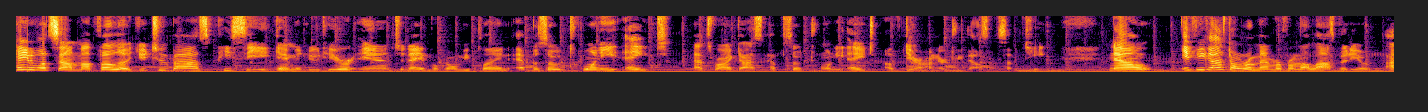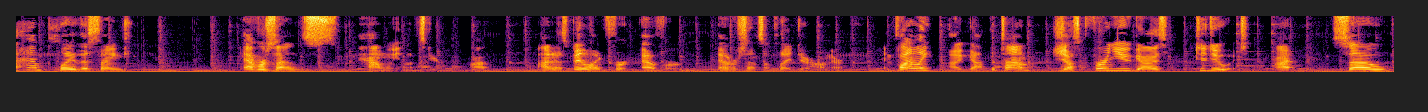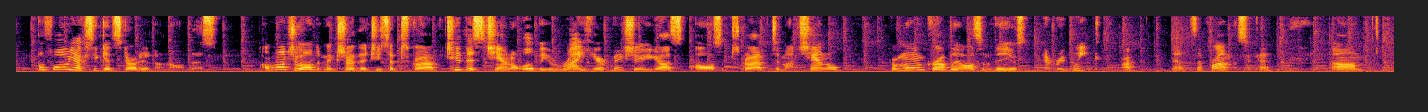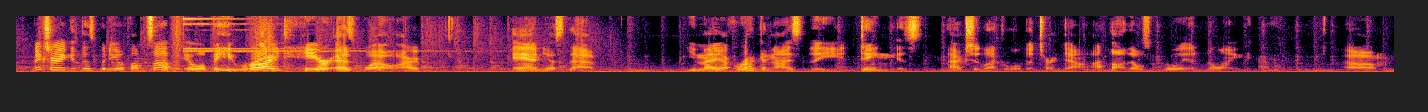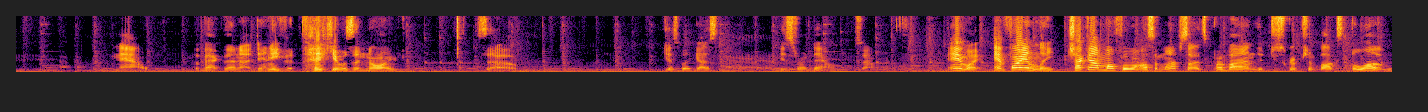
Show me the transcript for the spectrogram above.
Hey, what's up, my fellow YouTubers? PC Gaming Dude here, and today we're going to be playing episode 28. That's right, guys, episode 28 of Deer Hunter 2017. Now, if you guys don't remember from my last video, I haven't played this thing ever since Halloween last year. I, I know, it's been like forever, ever since I played Deer Hunter. And finally, I got the time, just for you guys, to do it. Alright? So, before we actually get started on all this, I want you all to make sure that you subscribe to this channel. It'll be right here. Make sure you guys all subscribe to my channel for more incredibly awesome videos every week. Alright? That's a promise, okay? Um, make sure you give this video a thumbs up. It will be right here as well, alright? And yes, that you may have recognized the ding is actually like a little bit turned down. I thought that was really annoying. Um, now. But back then I didn't even think it was annoying. So, guess what, guys? It's turned down. So, anyway, and finally, check out my four awesome websites provided in the description box below.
